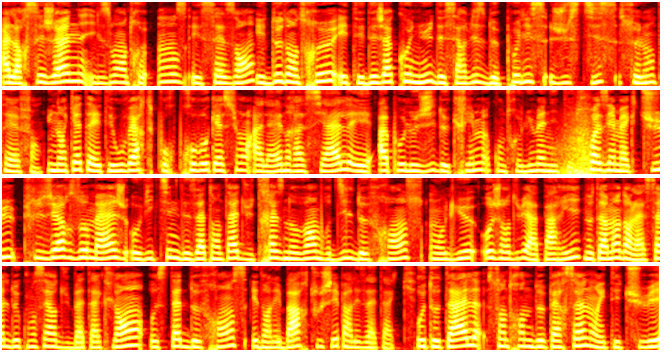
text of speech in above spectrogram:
Alors ces jeunes, ils ont entre 11 et 16 ans et deux d'entre eux étaient déjà connus des services de police-justice selon TF1. Une enquête a été ouverte pour provocation à la haine raciale et apologie de crimes contre l'humanité. Troisième actu, plusieurs hommages aux victimes des attentats du 13 novembre d'Île-de-France ont lieu aujourd'hui à Paris, notamment dans la salle de concert du Bataclan, au Stade de France et dans les bars touchés par les attaques. Au total, 132 personnes ont été tuées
